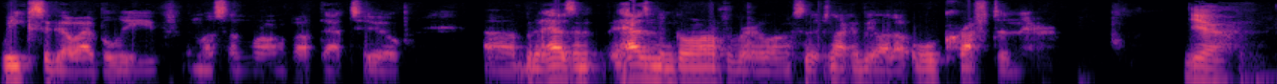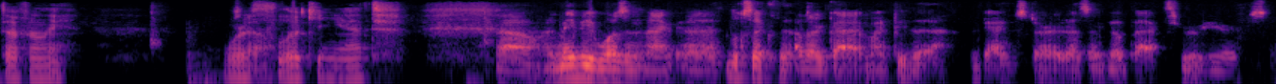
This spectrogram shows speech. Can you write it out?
weeks ago, I believe, unless I'm wrong about that too. Uh, but it hasn't it hasn't been going on for very long, so there's not going to be a lot of old cruft in there. Yeah, definitely worth So. looking at. Uh, and maybe it wasn't. Mac- Uh, it looks like the other guy might be the, the guy who started as I go back through here. So,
